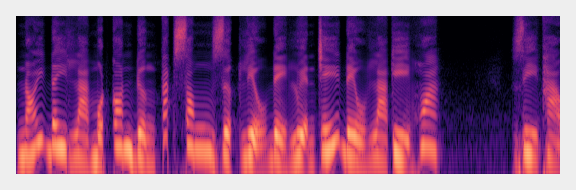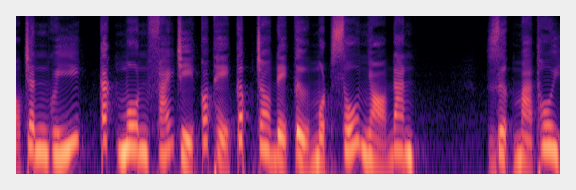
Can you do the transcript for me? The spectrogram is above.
Nói đây là một con đường tắt xong dược liệu để luyện chế đều là kỳ hoa. Dị thảo chân quý, các môn phái chỉ có thể cấp cho đệ tử một số nhỏ đan. Dược mà thôi.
